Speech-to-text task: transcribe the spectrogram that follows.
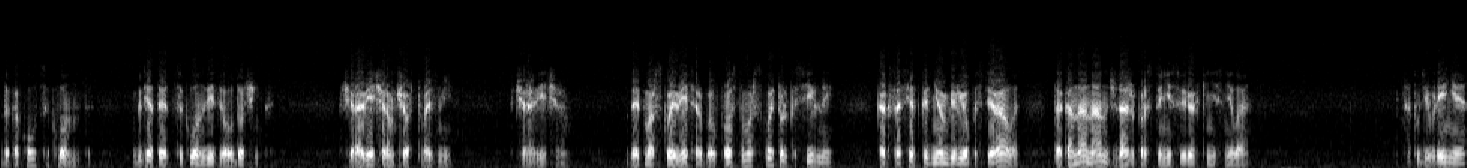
Да какого циклона-то? Где ты этот циклон видела, доченька?» «Вчера вечером, черт возьми». «Вчера вечером?» «Да это морской ветер был, просто морской, только сильный. Как соседка днем белье постирала, так она на ночь даже простыни с веревки не сняла». От удивления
